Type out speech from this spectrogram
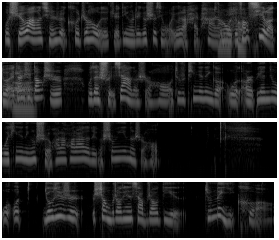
我学完了潜水课之后，我就决定了这个事情我有点害怕，然后我就放弃了。对，但是啊当时我在水下的时候，就是听见那个我的耳边就会听见那个水哗啦哗啦的这个声音的时候，我我尤其是上不着天下不着地，就那一刻。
